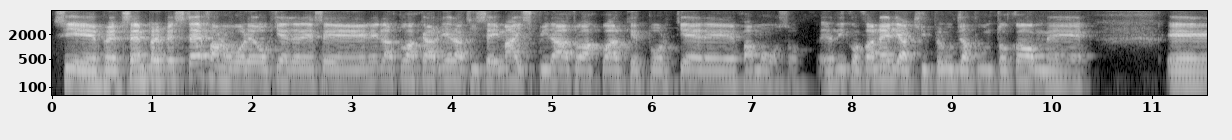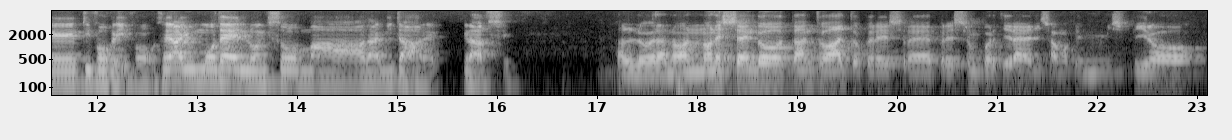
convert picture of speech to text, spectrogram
Sì, per, sempre per Stefano volevo chiedere se nella tua carriera ti sei mai ispirato a qualche portiere famoso. Enrico Fanelli a ciperugia.com e e tifogrifo. Se hai un modello, insomma, da imitare. Grazie. Allora, non, non essendo tanto alto per essere, per essere, un portiere, diciamo che mi ispiro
